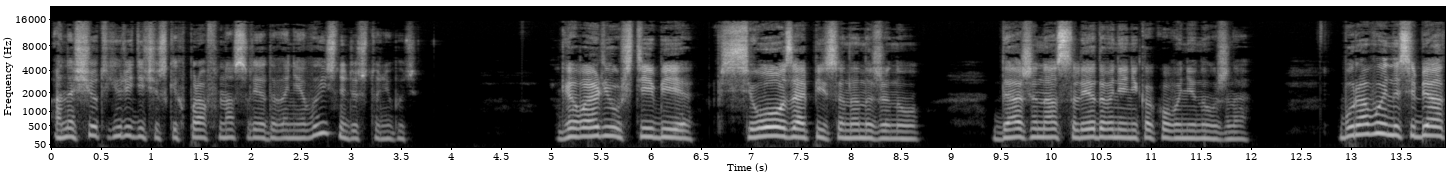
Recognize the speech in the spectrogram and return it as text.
А насчет юридических прав наследования выяснили что-нибудь? Говорю ж тебе, все записано на жену. Даже наследования никакого не нужно. Буровой на себя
